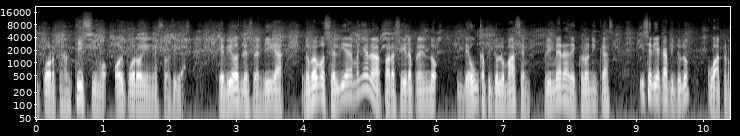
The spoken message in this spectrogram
Importantísimo hoy por hoy en estos días. Que Dios les bendiga. Nos vemos el día de mañana para seguir aprendiendo de un capítulo más en Primera de Crónicas. Y sería capítulo 4.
